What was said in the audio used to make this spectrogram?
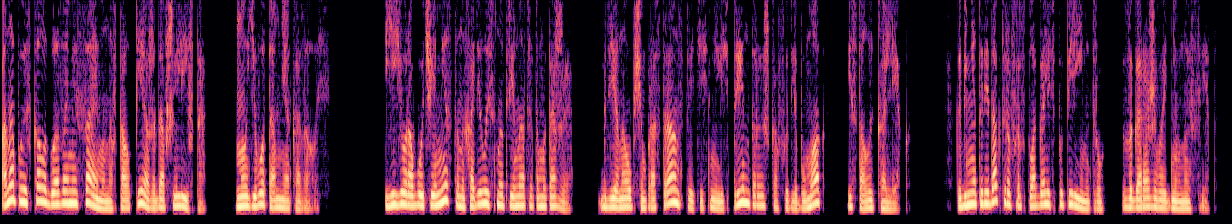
Она поискала глазами Саймона в толпе, ожидавшей лифта, но его там не оказалось. Ее рабочее место находилось на тринадцатом этаже, где на общем пространстве теснились принтеры, шкафы для бумаг и столы коллег. Кабинеты редакторов располагались по периметру, загораживая дневной свет.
